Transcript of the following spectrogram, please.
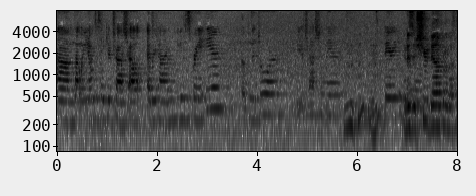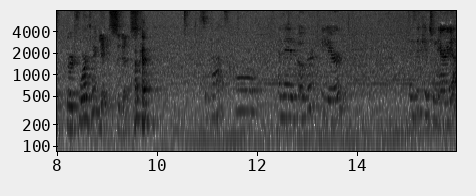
Um, that way you don't have to take your trash out every time. You can just bring it here, open the door, put your trash in there. Mhm, It's mhm. very convenient. And does it shoot down from the third floor, I think? Yes, it does. Okay. So that's cool. And then over here is the kitchen area.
